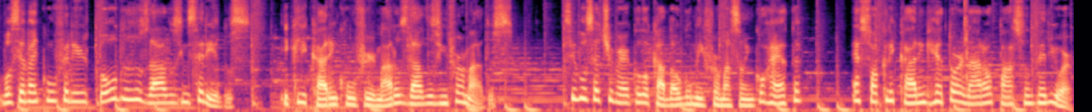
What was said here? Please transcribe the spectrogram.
você vai conferir todos os dados inseridos e clicar em Confirmar os dados informados. Se você tiver colocado alguma informação incorreta, é só clicar em Retornar ao passo anterior.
